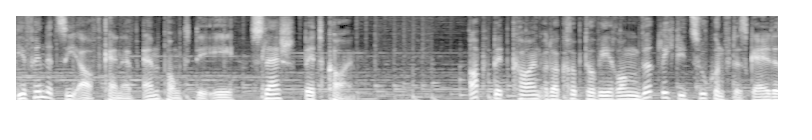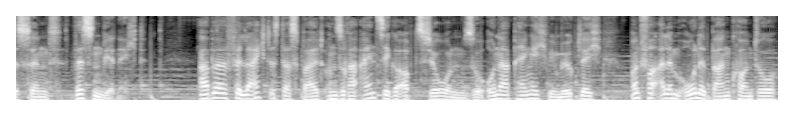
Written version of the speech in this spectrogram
Ihr findet sie auf canfm.de/bitcoin. Ob Bitcoin oder Kryptowährungen wirklich die Zukunft des Geldes sind, wissen wir nicht. Aber vielleicht ist das bald unsere einzige Option, so unabhängig wie möglich und vor allem ohne Bankkonto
